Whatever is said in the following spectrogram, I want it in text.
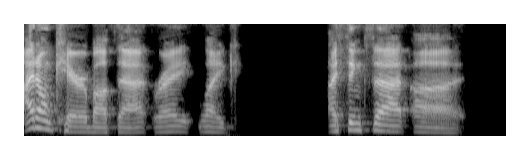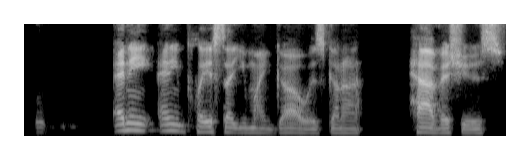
I don't care about that, right? Like, I think that uh, any any place that you might go is gonna have issues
